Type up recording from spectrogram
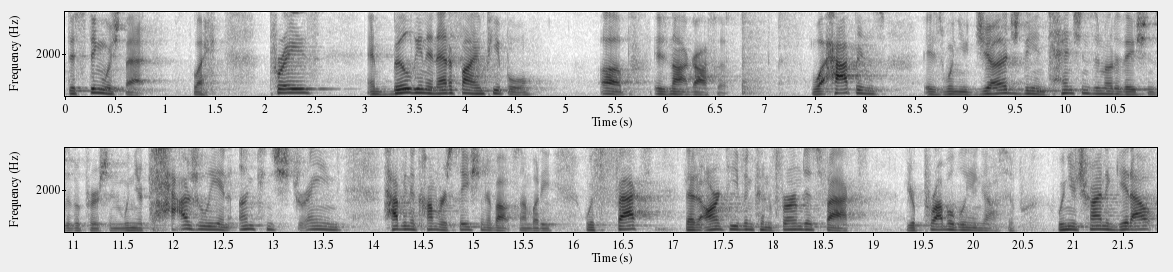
distinguish that. Like praise and building and edifying people up is not gossip. What happens is when you judge the intentions and motivations of a person, when you're casually and unconstrained having a conversation about somebody with facts that aren't even confirmed as facts, you're probably in gossip. When you're trying to get out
